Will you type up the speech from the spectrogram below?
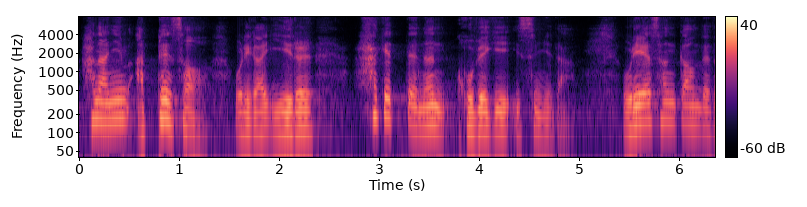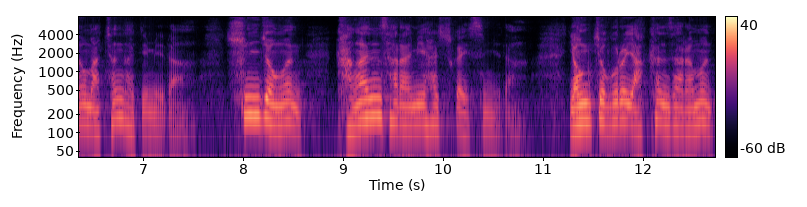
하나님 앞에서 우리가 이 일을 하겠다는 고백이 있습니다. 우리의 삶 가운데도 마찬가지입니다. 순종은 강한 사람이 할 수가 있습니다. 영적으로 약한 사람은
